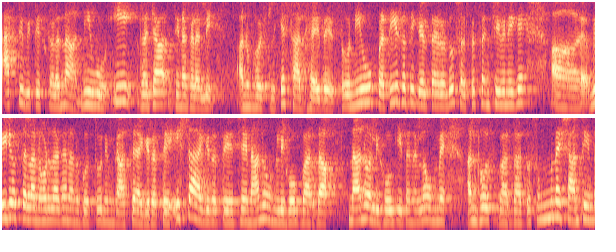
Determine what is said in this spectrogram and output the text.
ಆ್ಯಕ್ಟಿವಿಟೀಸ್ಗಳನ್ನು ನೀವು ಈ ರಜಾ ದಿನಗಳಲ್ಲಿ ಅನುಭವಿಸಲಿಕ್ಕೆ ಸಾಧ್ಯ ಇದೆ. ಸೊ ನೀವು ಪ್ರತಿ ಸತಿ ಕೇಳ್ತಾ ಇರೋದು ಸಸ್ಯ ಸಂಜೀವಿನಿಗೆ ವೀಡಿಯೋಸ್ ಎಲ್ಲ ನೋಡಿದಾಗ ನನಗೆ ಗೊತ್ತು ನಿಮ್ಗೆ ಆಸೆ ಆಗಿರುತ್ತೆ, ಇಷ್ಟ ಆಗಿರುತ್ತೆ, ಛೇ, ನಾನು ಅಲ್ಲಿ ಹೋಗಬಾರ್ದ, ನಾನು ಅಲ್ಲಿ ಹೋಗಿ ಇದನ್ನೆಲ್ಲ ಒಮ್ಮೆ ಅನುಭವಿಸ್ಬಾರ್ದಾ ಅಥವಾ ಸುಮ್ಮನೆ ಶಾಂತಿಯಿಂದ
